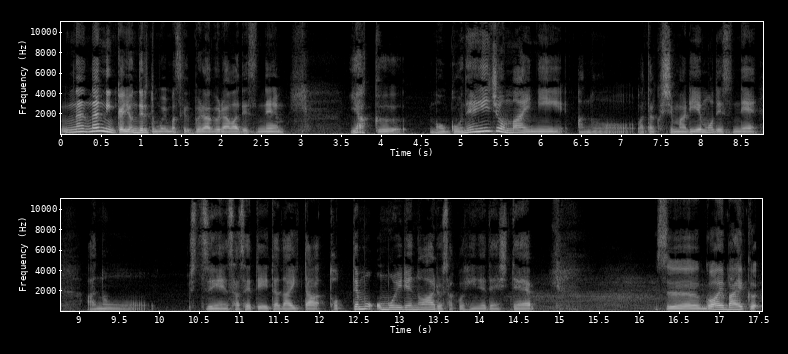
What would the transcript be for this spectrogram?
な、何人か呼んでると思いますけど、ブラブラはですね、約、もう5年以上前に、あの、私、マリエもですね、あの、出演させていただいた、とっても思い入れのある作品でして、すごいバイク。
